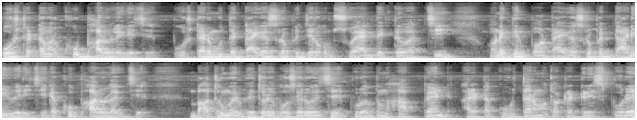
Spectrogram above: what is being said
পোস্টারটা আমার খুব ভালো লেগেছে। পোস্টারের মধ্যে টাইগার শ্রফের যেরকম সোয়াগ দেখতে পাচ্ছি, অনেকদিন পর টাইগার শ্রফের দাড়ি বেরিয়েছে। এটা খুব ভালো লাগছে। বাথরুমের ভেতরে বসে রয়েছে, পুরো একদম হাফ প্যান্ট আর একটা কুর্তার মতো একটা ড্রেস পরে।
